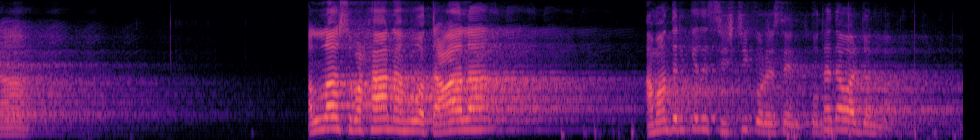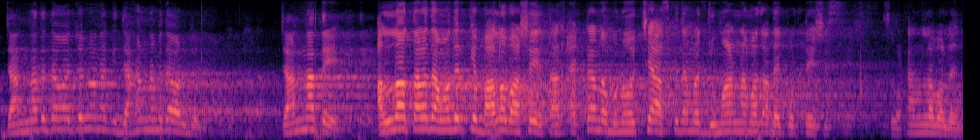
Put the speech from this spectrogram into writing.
না। আল্লাহ তাআলা আমাদেরকে যে সৃষ্টি করেছেন, কোথায় দেওয়ার জন্য? জান্নাতে দেওয়ার জন্য নাকি জাহান্নামে দেওয়ার জন্য? জান্নাতে আল্লাহ তাআলা যে আমাদেরকে ভালোবাসে, তার একটা নমুনা হচ্ছে আজকে আমরা জুমার নামাজ আদায় করতে এসেছি। সুবহানাল্লাহ বলেন।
